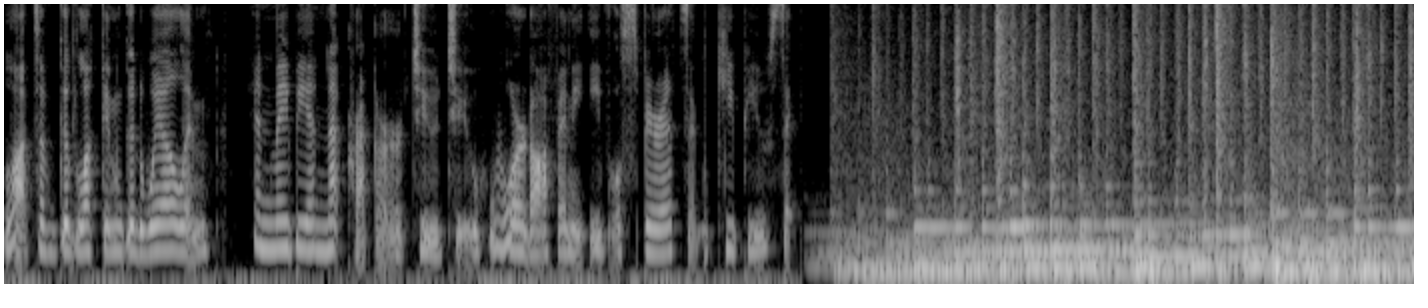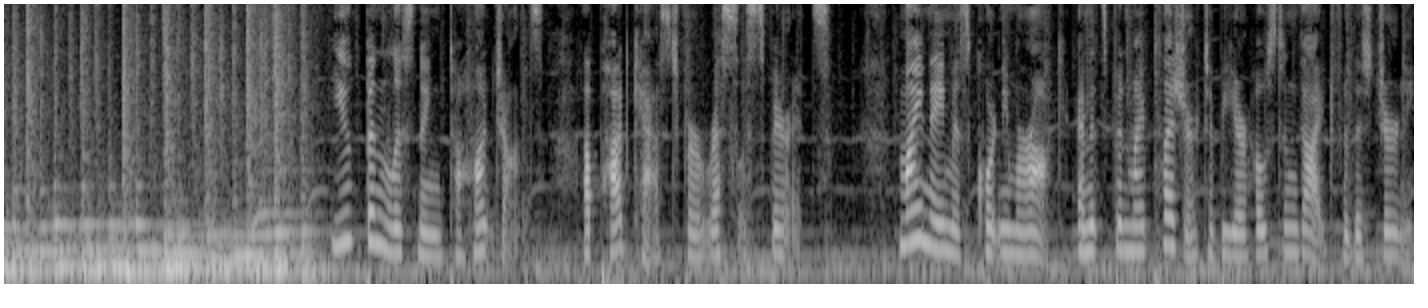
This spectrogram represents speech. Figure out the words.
Lots of good luck and goodwill and and maybe a nutcracker or two to ward off any evil spirits and keep you safe. You've been listening to Haunt Jaunts, a podcast for restless spirits. My name is Courtney Mroch, and it's been my pleasure to be your host and guide for this journey.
